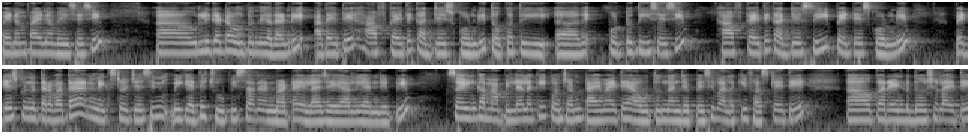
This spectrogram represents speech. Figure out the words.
పెనం పైన వేసేసి ఉల్లిగడ్డ ఉంటుంది కదండి అదైతే హాఫ్కి అయితే కట్ చేసుకోండి. తొక్క తీ అదే పొట్టు తీసేసి హాఫ్కి అయితే కట్ చేసి పెట్టేసుకోండి. పెట్టేసుకున్న తర్వాత నెక్స్ట్ వచ్చేసి మీకైతే చూపిస్తానమాట ఎలా చేయాలి అని చెప్పి. సో ఇంకా మా పిల్లలకి కొంచెం టైం అయితే అవుతుందని చెప్పేసి వాళ్ళకి ఫస్ట్ అయితే ఒక రెండు దోశలు అయితే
